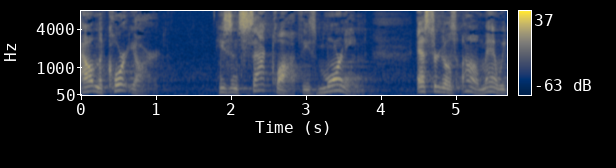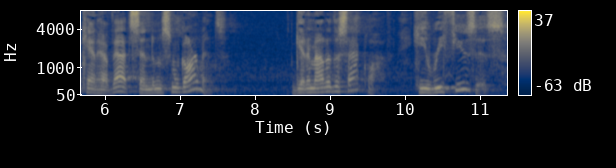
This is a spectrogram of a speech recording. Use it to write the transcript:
out in the courtyard. He's in sackcloth, he's mourning. Esther goes, Oh man, we can't have that. Send him some garments. Get him out of the sackcloth. He refuses.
